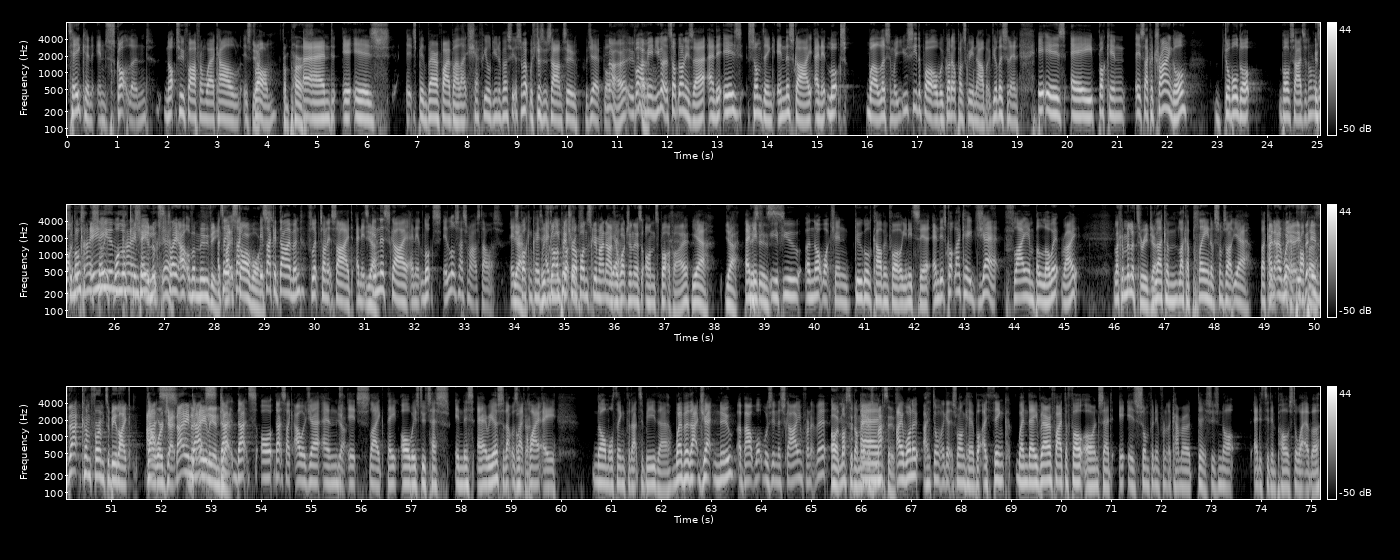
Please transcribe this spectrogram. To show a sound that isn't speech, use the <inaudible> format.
taken in Scotland, not too far from where Cal is from, from Perth. and it is. It's been verified by like Sheffield University or something, which doesn't sound too legit, but No, it- but I mean, you got the top Donnies there, and it is something in the sky, and it looks. Well, listen, when you see the portal. we've got it up on screen now. But if you're listening, it is a fucking. It's like a triangle, doubled up, both sides. I don't know it's what the most kind of shape. alien What looking kind of thing. It looks yeah. straight out of a movie, like it's Star like, Wars. It's like a diamond flipped on its side, and it's Yeah. in the sky, and it looks it looks like some out of Star Wars. It's Yeah. fucking crazy. We've And got a you've picture the- up on screen right now. If you're watching this on Spotify, Yeah. yeah, And this if, is if you are not watching, Googled Calvin photo, you need to see it. And it's got like a jet flying below it, right? like a military jet. Like a like a plane of some sort. Yeah, like a, and, and wait, like a is, proper- is that confirmed to be like our jet? That ain't an that's- alien that- jet. That's all. That's like our jet, and Yeah. it's like they always do tests in this area. So that was like Okay. quite a normal thing for that to be there. Whether that jet knew about what was in the sky in front of it. oh, it must have done. Mate, it was massive. I want to. I don't want to get this wrong here, but I think when they verified the photo and said it is something in front of the camera, this is not edited in post or whatever.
